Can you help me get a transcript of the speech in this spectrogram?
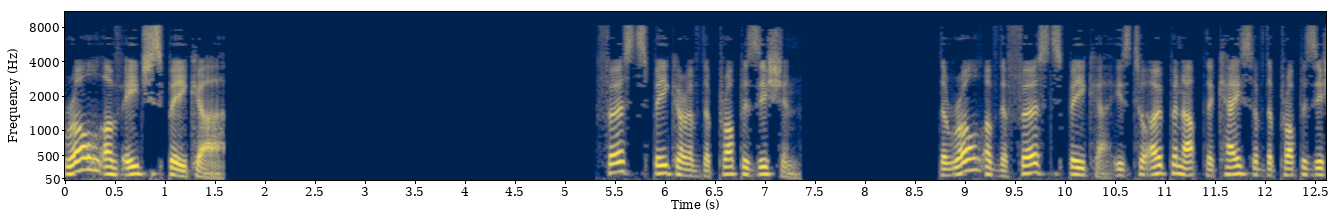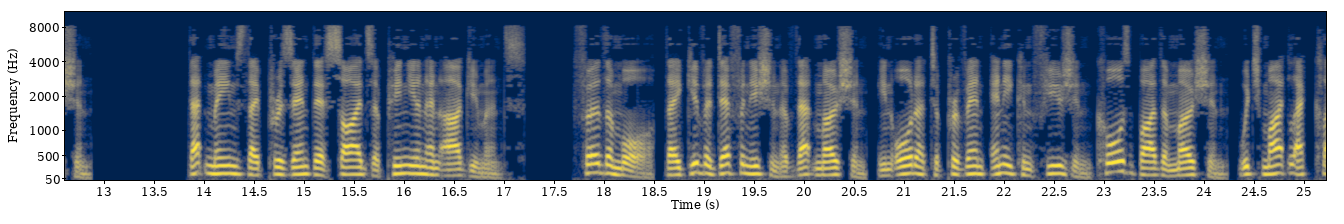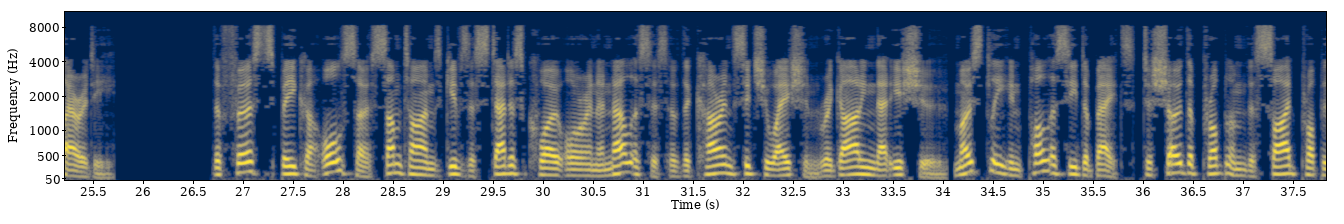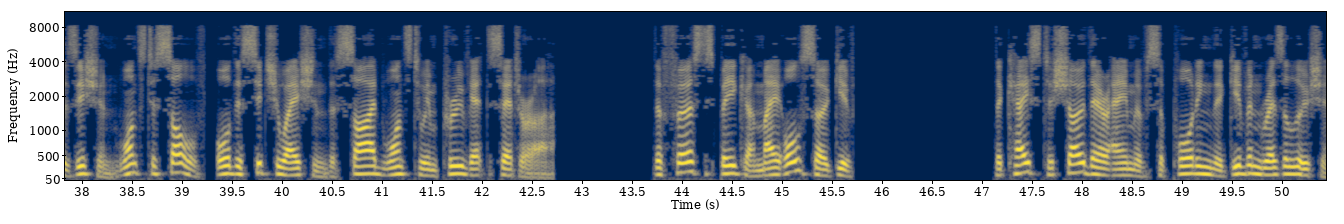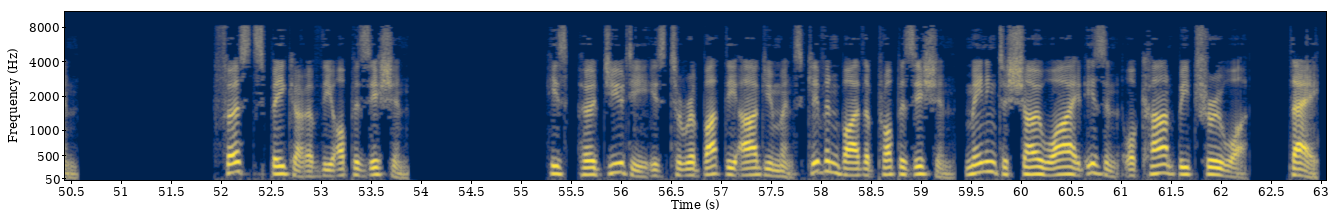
Role of each speaker. First Speaker of the Proposition. The role of the first speaker is to open up the case of the proposition. That means they present their side's opinion and arguments. Furthermore, they give a definition of that motion, in order to prevent any confusion caused by the motion, which might lack clarity. The first speaker also sometimes gives a status quo or an analysis of the current situation regarding that issue mostly in policy debates to show the problem the side proposition wants to solve, or the situation the side wants to improve etc. The first speaker may also give the case to show their aim of supporting the given resolution. First speaker of the opposition his, her duty is to rebut the arguments given by the proposition, meaning to show why it isn't or can't be true what they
